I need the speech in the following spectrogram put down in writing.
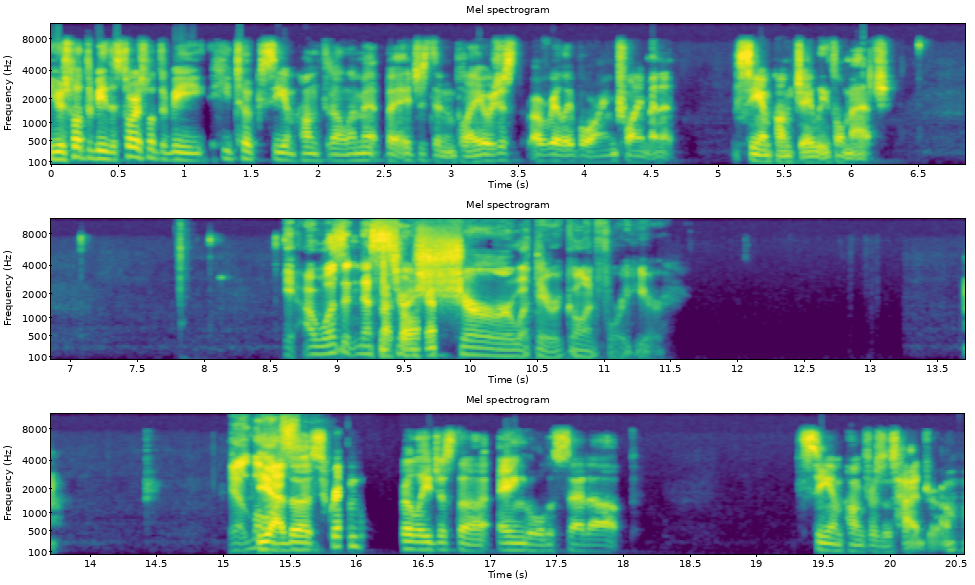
he was supposed to be the story supposed to be he took CM Punk to the limit, but it just didn't play. It was just a really boring 20 minute CM Punk Jay Lethal match. Yeah, I wasn't necessarily sure what they were going for here. Yeah, the scramble really just the angle to set up CM Punk versus Hydro.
